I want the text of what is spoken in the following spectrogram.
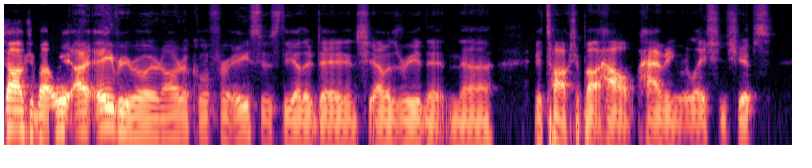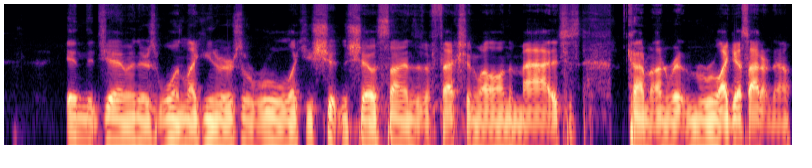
talked about we I, Averi wrote an article for Aces the other day, and she, I was reading it, and uh, it talked about how having relationships in the gym, and there's one like universal rule, like you shouldn't show signs of affection while on the mat. It's just kind of an unwritten rule. I guess I don't know.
